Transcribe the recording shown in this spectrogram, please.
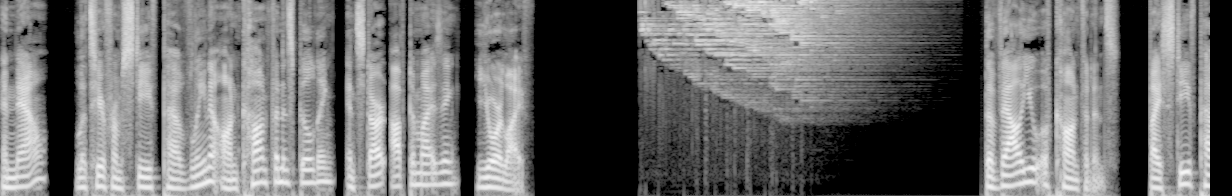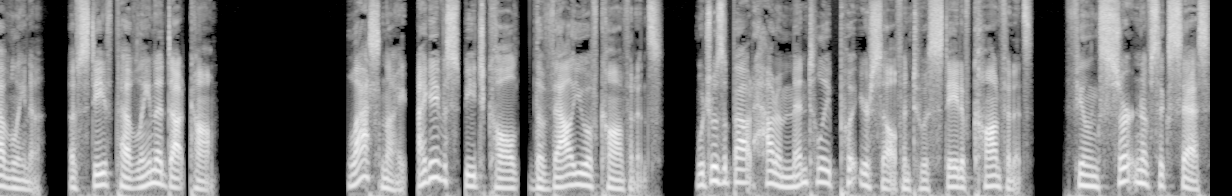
And now, let's hear from Steve Pavlina on confidence building and start optimizing your life. The Value of Confidence by Steve Pavlina of stevepavlina.com. Last night, I gave a speech called The Value of Confidence, which was about how to mentally put yourself into a state of confidence, feeling certain of success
